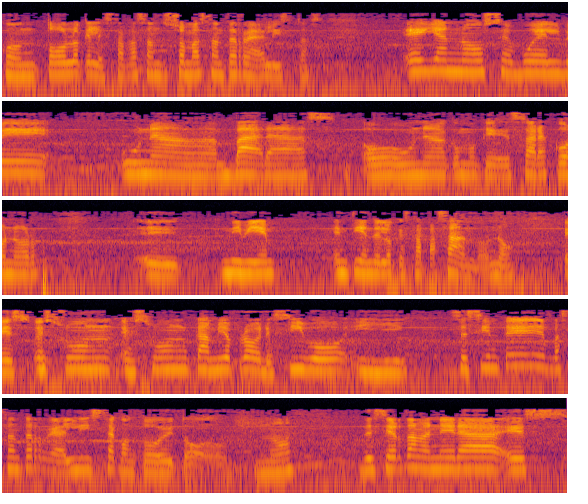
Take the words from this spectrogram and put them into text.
con todo lo que le está pasando son bastante realistas. Ella no se vuelve una Varas o una como que Sarah Connor eh, ni bien entiende lo que está pasando, no. Es, es, un, es un cambio progresivo y se siente bastante realista con todo y todo, ¿no? De cierta manera es,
